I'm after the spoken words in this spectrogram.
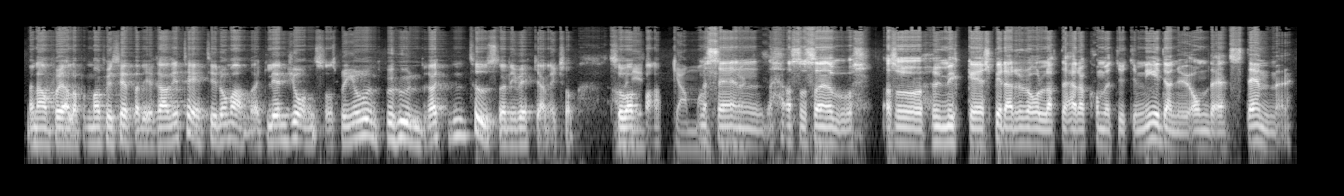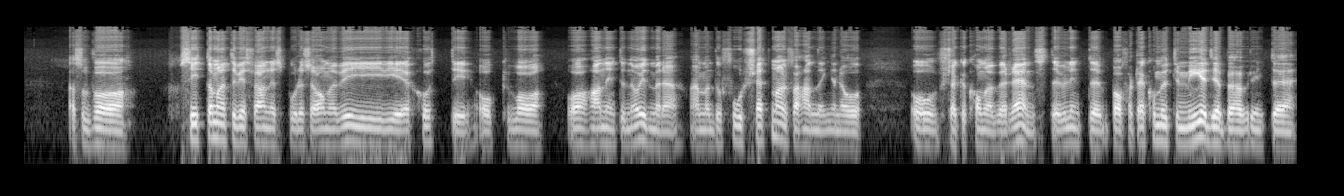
Men han får i alla fall, man får ju sätta det i raritet till de andra. Glenn Johnson springer runt på 100 000 i veckan liksom. Så ja, vad fan. Men sen, alltså, sen, alltså hur mycket spelar det roll att det här har kommit ut i media nu, om det ens stämmer? Alltså vad, sitter man inte vid ett förhandlingsbord och säger ja, men vi, vi är 70 och, var, och han är inte nöjd med det, ja, men då fortsätter man förhandlingen och och försöker komma överens. Det är väl inte, bara för att det kommer ut i media behöver inte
